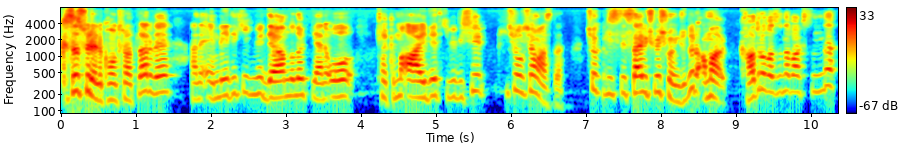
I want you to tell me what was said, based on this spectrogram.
kısa süreli kontratlar ve hani NBA'deki gibi devamlılık yani o takıma aidiyet gibi bir şey hiç oluşamazdı. Çok istisnai 3-5 oyuncudur ama kadro bazında baktığında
